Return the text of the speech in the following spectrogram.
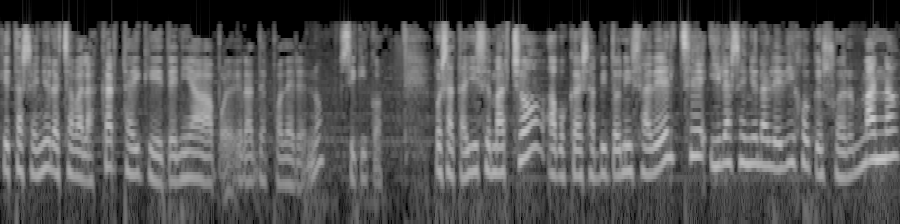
que esta señora echaba las cartas y que tenía pues grandes poderes, ¿no? Psíquicos. Pues hasta allí se marchó a buscar esa pitonisa de Elche y la señora le dijo que su hermana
